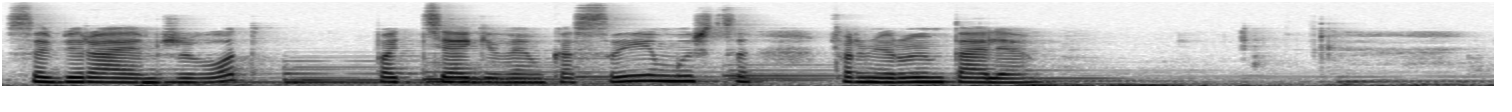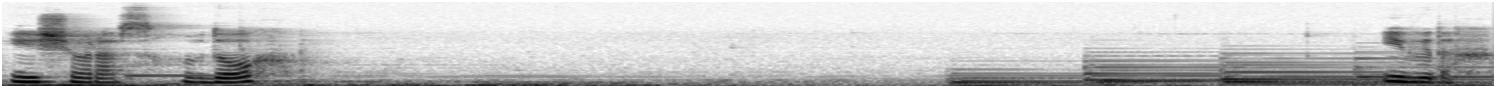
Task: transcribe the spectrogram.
Собираем живот, подтягиваем косые мышцы, формируем талию. И еще раз. Вдох. И выдох.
